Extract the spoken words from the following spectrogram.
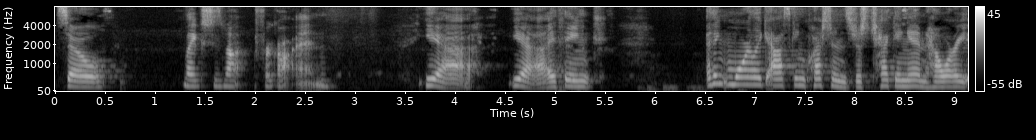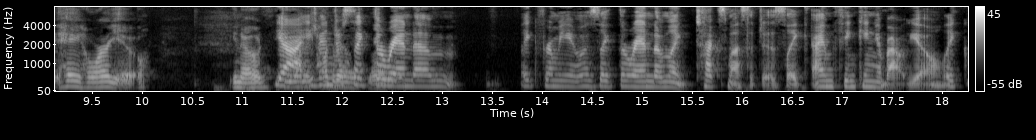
So, like, she's not forgotten. Yeah. Yeah. I think, I think more like asking questions, just checking in. How are you? Hey, how are you? You know, yeah, you even just like the random, like for me, it was like the random like text messages, like, I'm thinking about you, like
